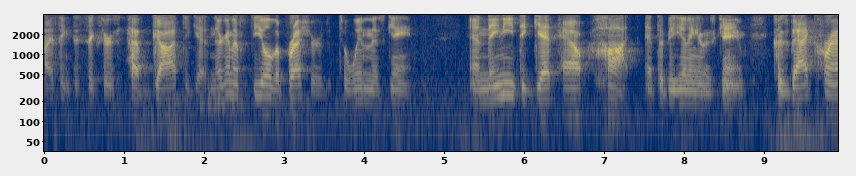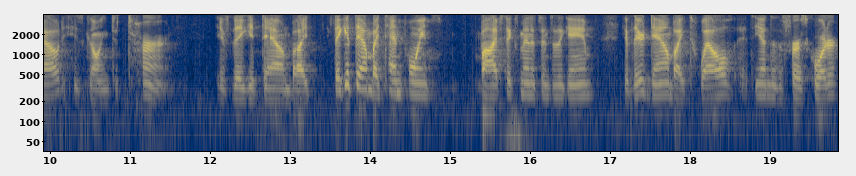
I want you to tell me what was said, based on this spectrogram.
I think the Sixers have got to get, and they're going to feel the pressure to win this game, and they need to get out hot at the beginning of this game because that crowd is going to turn if they get down by if they get down by ten points five six minutes into the game. If they're down by twelve at the end of the first quarter,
